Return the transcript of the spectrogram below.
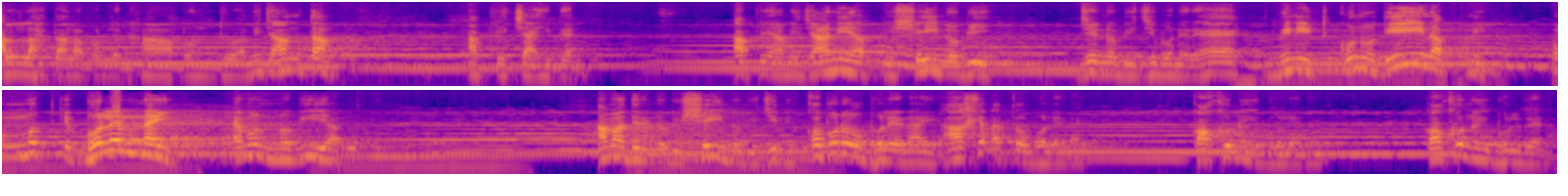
আল্লাহ তালা বললেন হ্যাঁ বন্ধু, আমি জানতাম আপনি চাইবেন। আপনি, আমি জানি আপনি সেই নবী, যে নবী জীবনের এক মিনিট কোনো দিন আপনি উম্মতকে বলেন নাই, এমন নবী আপনি। আমাদের নবী সেই নবী যিনি কবরও ভুলে নাই, আখেরাতেও বলে নাই, কখনোই ভুলে নাই, কখনোই ভুলবে না।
